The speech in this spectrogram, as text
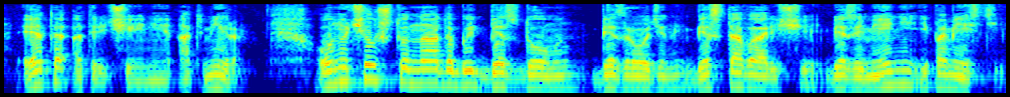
– это отречение от мира. Он учил, что надо быть без дома, без родины, без товарищей, без имений и поместий,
